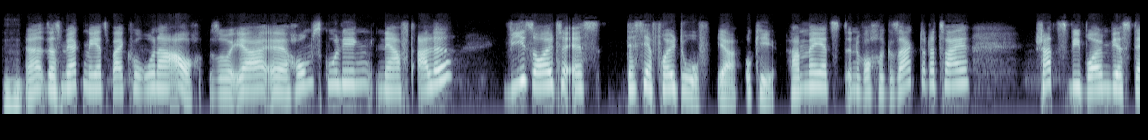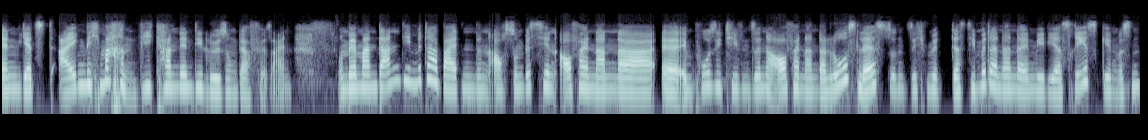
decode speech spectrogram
Mhm. Ja, das merken wir jetzt bei Corona auch. So, ja, äh, Homeschooling nervt alle. Wie sollte es, das ist ja voll doof. Ja, okay. Haben wir jetzt eine Woche gesagt oder zwei? Schatz, wie wollen wir es denn jetzt eigentlich machen? Wie kann denn die Lösung dafür sein? Und wenn man dann die Mitarbeitenden auch so ein bisschen aufeinander, äh, im positiven Sinne aufeinander loslässt und sich mit, dass die miteinander in Medias Res gehen müssen,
